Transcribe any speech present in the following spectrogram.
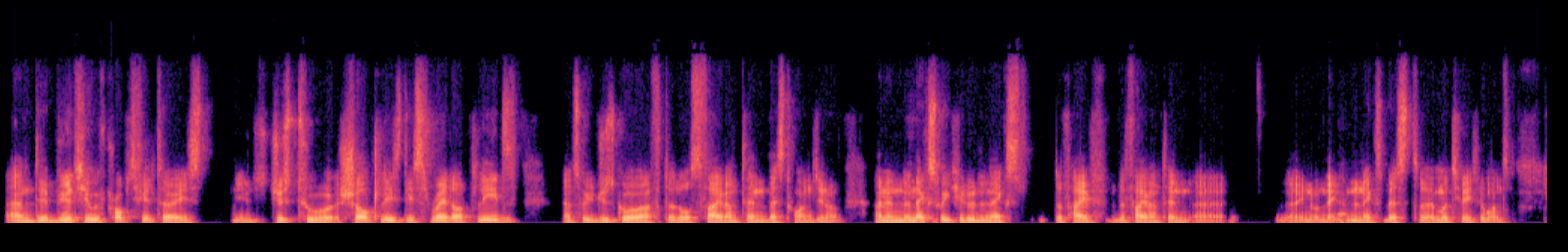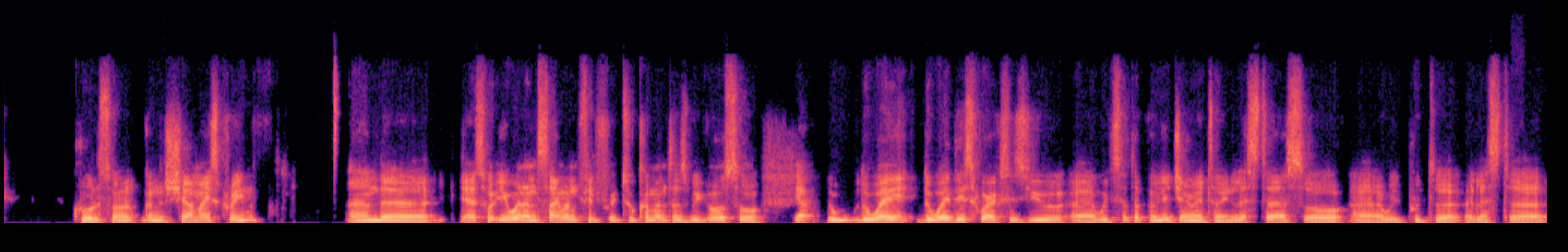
and the beauty with Property Filter is just to shortlist these red hot leads, and so you just go after those five and ten best ones. You know, and then the next week you do the next the five the five and ten uh, uh you know yeah. the next best uh, motivated ones. Cool. So I'm going to share my screen. And uh, yeah, so Ewan and Simon, feel free to comment as we go. So yeah, the, the way the way this works is you uh, we set up a lead generator in Leicester. So uh, we'll put a, a Leicester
